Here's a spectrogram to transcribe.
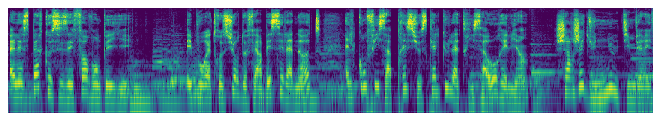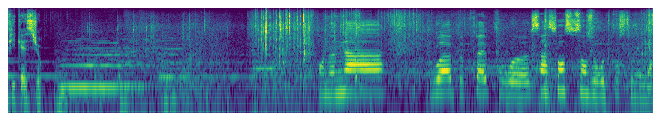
Elle espère que ses efforts vont payer. Et pour être sûre de faire baisser la note, elle confie sa précieuse calculatrice à Aurélien, chargé d'une ultime vérification. On en a ouais, à peu près pour 500-600 euros de courses tous les mois.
